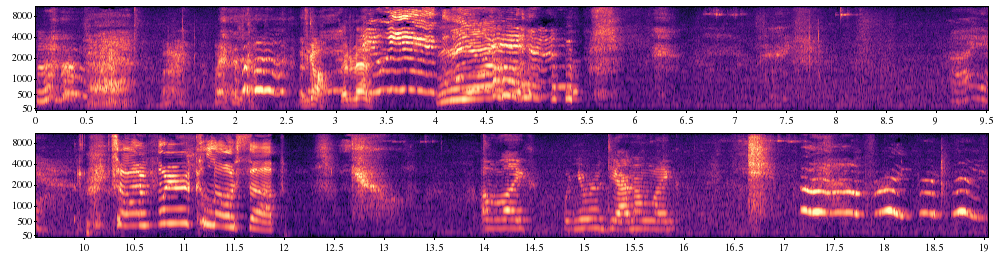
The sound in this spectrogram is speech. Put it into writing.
Let's go. Let's go. Go to bed. Time for your close-up. I'm like, when you were down, I'm like, ah, break, break, break.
